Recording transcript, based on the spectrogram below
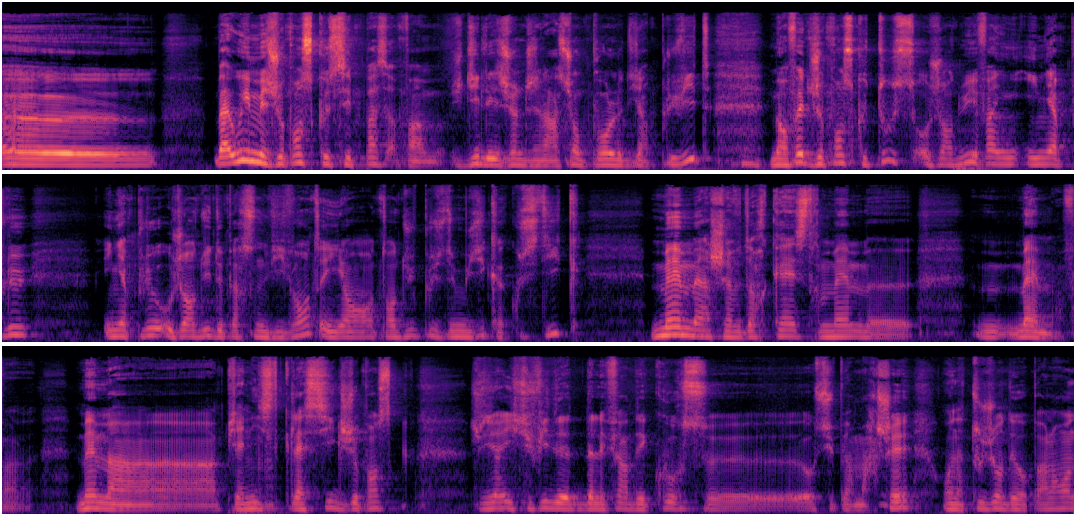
Euh bah oui, mais je pense que c'est pas. Enfin, je dis les jeunes générations pour le dire plus vite, mais en fait, je pense que tous aujourd'hui, enfin, il n'y a plus, il n'y a plus aujourd'hui de personnes vivantes ayant entendu plus de musique acoustique, même un chef d'orchestre, même, euh, même, enfin, même un, pianiste classique. Je pense. Je veux dire, il suffit d'aller faire des courses euh, au supermarché, on a toujours des haut-parleurs.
